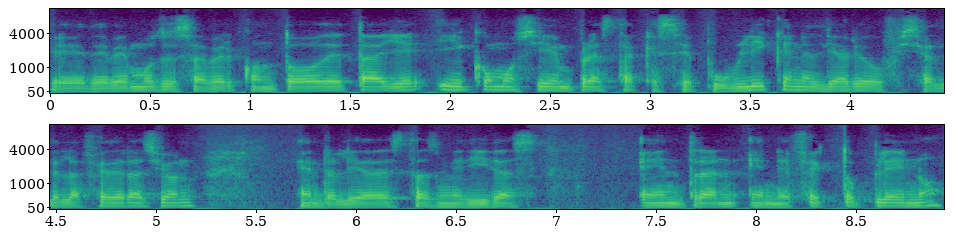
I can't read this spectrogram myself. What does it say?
eh, debemos de saber con todo detalle y como siempre hasta que se publique en el diario oficial de la federación, en realidad estas medidas entran en efecto pleno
